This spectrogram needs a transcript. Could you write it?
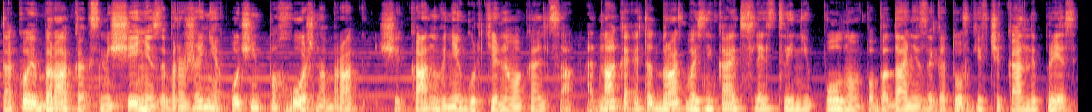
Такой брак, как смещение изображения, очень похож на брак чекан вне гуртельного кольца. Однако этот брак возникает вследствие неполного попадания заготовки в чеканный пресс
